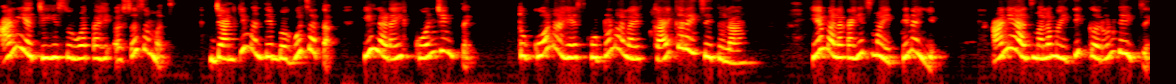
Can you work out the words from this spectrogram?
आणि याची ही सुरुवात आहे असं समज. जानकी म्हणते बघूच आता ही लढाई कोण जिंकते तू कोण आहेस? कुठून आलायस? काय करायचंय तुला? हे मला काहीच माहिती नाहीये. आणि आज मला माहिती करून घ्यायचंय.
